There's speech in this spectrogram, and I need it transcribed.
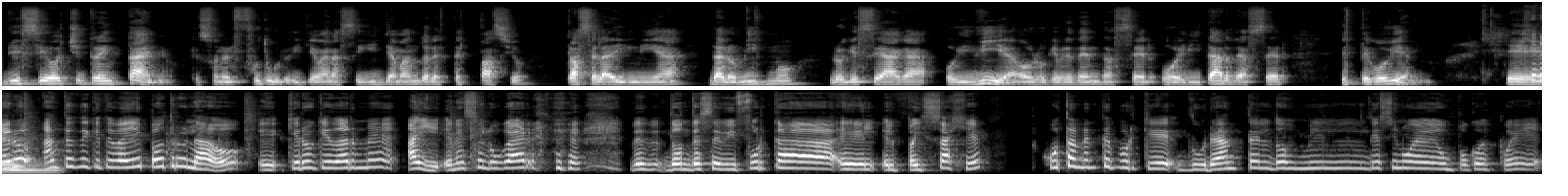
18 y 30 años, que son el futuro y que van a seguir llamándole este espacio Plaza de la Dignidad, da lo mismo lo que se haga hoy día o lo que pretenda hacer o evitar de hacer este gobierno. Genero, em, antes de que te vayas para otro lado, eh, quiero quedarme ahí, en ese lugar donde se bifurca el, paisaje, justamente porque durante el 2019, un poco después,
